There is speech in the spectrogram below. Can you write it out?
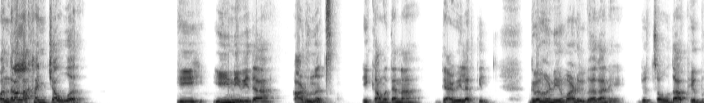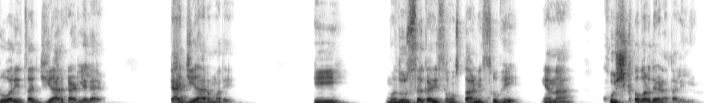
पंधरा लाखांच्या वर ही ई निविदा काढूनच ही कामं त्यांना द्यावी लागतील. गृहनिर्माण विभागाने जो चौदा फेब्रुवारीचा जी आर काढलेला आहे त्या जी आरमध्ये ही मधुर सहकारी संस्था आणि सुभे यांना खुश खबर देण्यात आलेली आहे.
